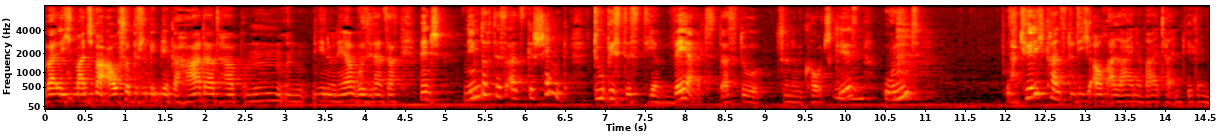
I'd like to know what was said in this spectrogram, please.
weil ich manchmal auch so ein bisschen mit mir gehadert habe mm, und hin und her, wo sie dann sagt, Mensch, nimm doch das als Geschenk. Du bist es dir wert, dass du zu einem Coach gehst mhm. und natürlich kannst du dich auch alleine weiterentwickeln.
